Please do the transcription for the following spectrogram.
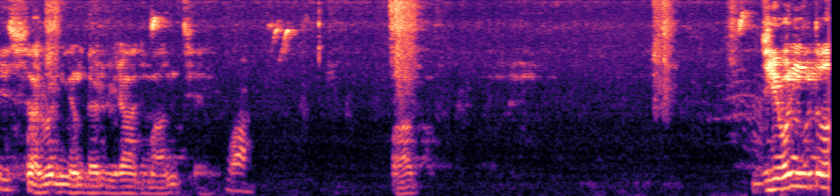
એ સર્વની અંદર વિરાજમાન છે જીવન તો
